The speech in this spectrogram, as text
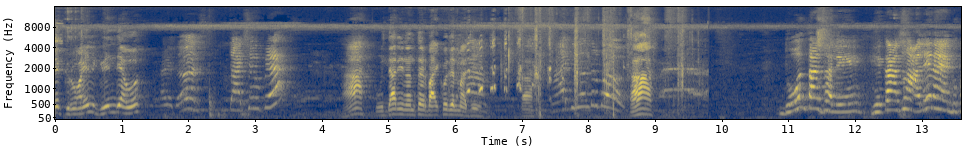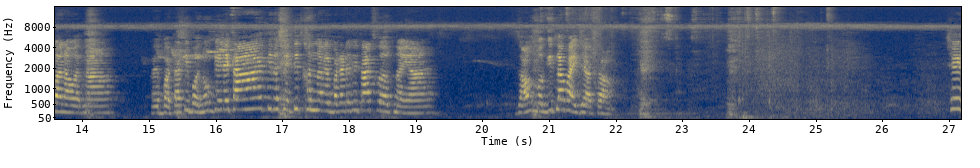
एक रॉयल ग्रीन द्यावं चारशे रुपये? हा उधारी नंतर बायको देल माझी. हा. हा दोन तास झाले. हे का अजून आले नाही दुकानावर ना काय बटाटी बनवून गेले काय? तिथं शेतीत खणणार आहे बटाट्याची ताच कळत नाही यार. जाऊन बघितला पाहिजे आता. छे.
